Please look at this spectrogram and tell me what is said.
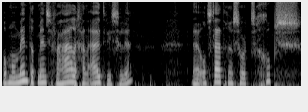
op het moment dat mensen verhalen gaan uitwisselen, uh, ontstaat er een soort groepsziel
